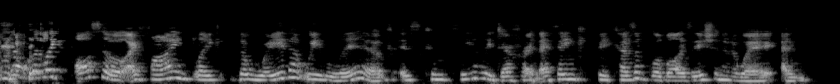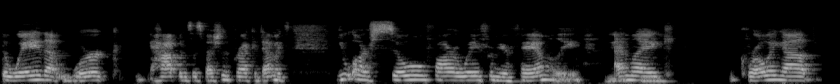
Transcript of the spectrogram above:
no, but like, also, I find like the way that we live is completely different. I think because of globalization in a way and the way that work happens, especially for academics, you are so far away from your family. Mm-hmm. And like, growing up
